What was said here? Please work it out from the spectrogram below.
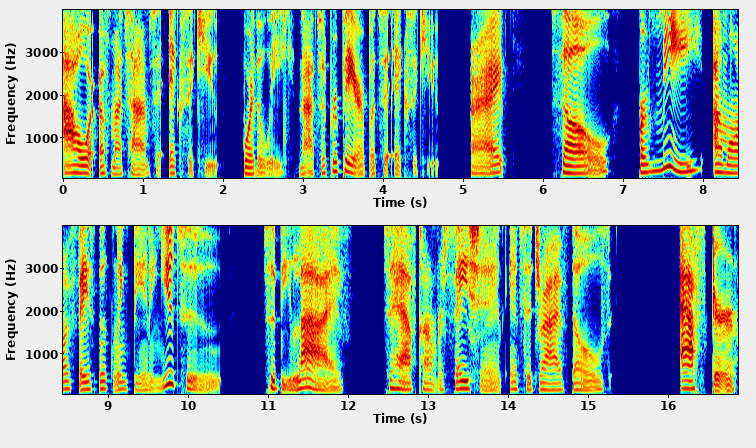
hour of my time to execute for the week, not to prepare, but to execute. All right. So for me, I'm on Facebook, LinkedIn, and YouTube to be live, to have conversation, and to drive those after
